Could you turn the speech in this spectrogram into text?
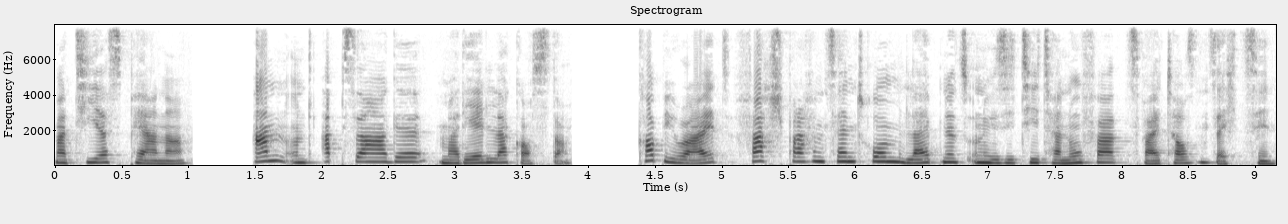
Matthias Perner. An- und Absage Mariella Costa. Copyright Fachsprachenzentrum Leibniz Universität Hannover 2016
